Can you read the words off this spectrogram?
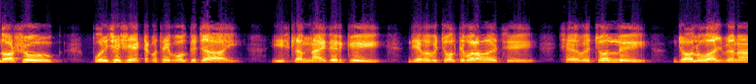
দর্শক, পরিশেষে একটা কথাই বলতে চাই। ইসলাম নারীদেরকে যেভাবে চলতে বলা হয়েছে, সেভাবে চললে জলও আসবে না,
